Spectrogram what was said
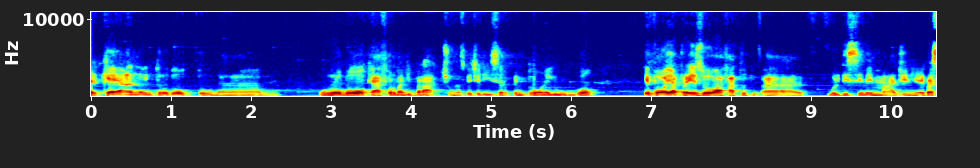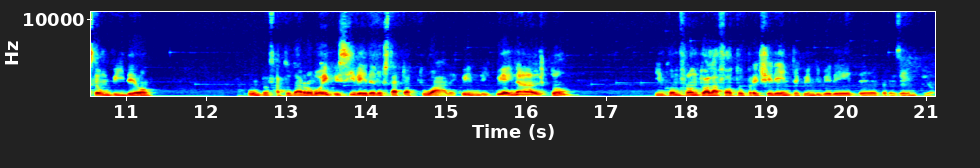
perché hanno introdotto una, un robot che ha forma di braccio, una specie di serpentone lungo, e poi ha preso, ha fatto uh, moltissime immagini. E questo è un video appunto fatto dal robot in cui si vede lo stato attuale. Quindi qui è in alto in confronto alla foto precedente, quindi vedete per esempio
